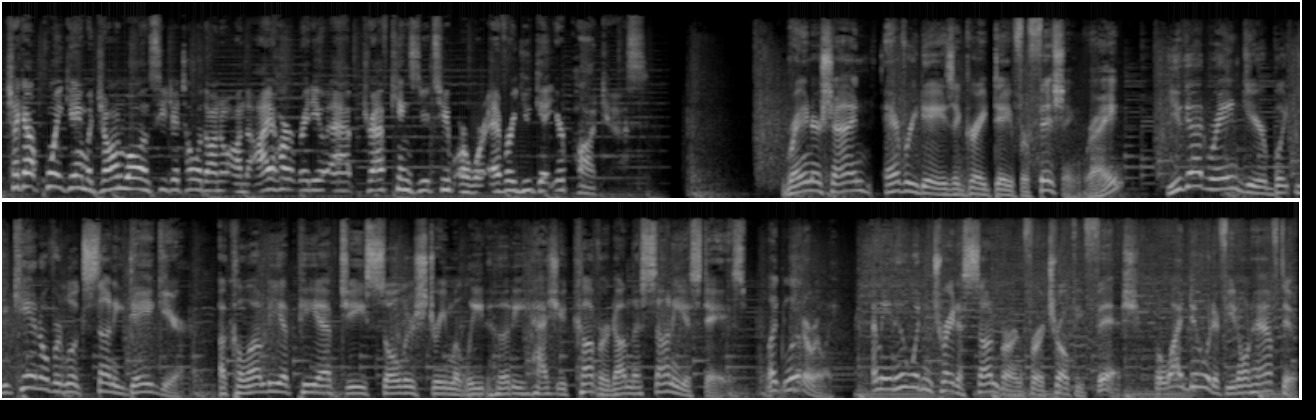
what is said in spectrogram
Check out Point Game with John Wall and CJ Toledano on the iHeartRadio app, DraftKings YouTube, or wherever you get your podcasts. Rain or shine, every day is a great day for fishing, right? You got rain gear, but you can't overlook sunny day gear. A Columbia PFG Solar Stream Elite hoodie has you covered on the sunniest days. Like literally. I mean, who wouldn't trade a sunburn for a trophy fish? But why do it if you don't have to?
